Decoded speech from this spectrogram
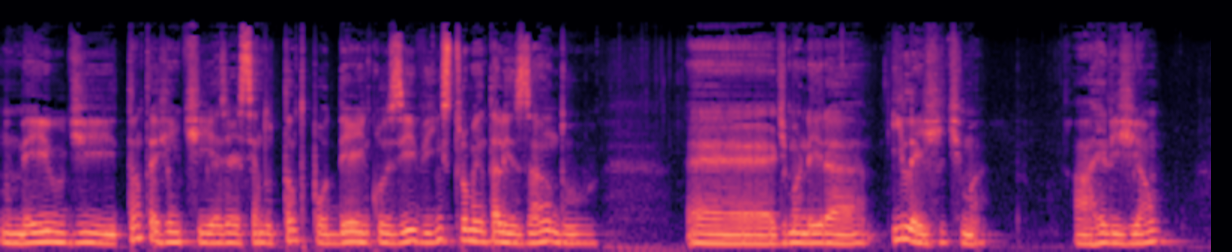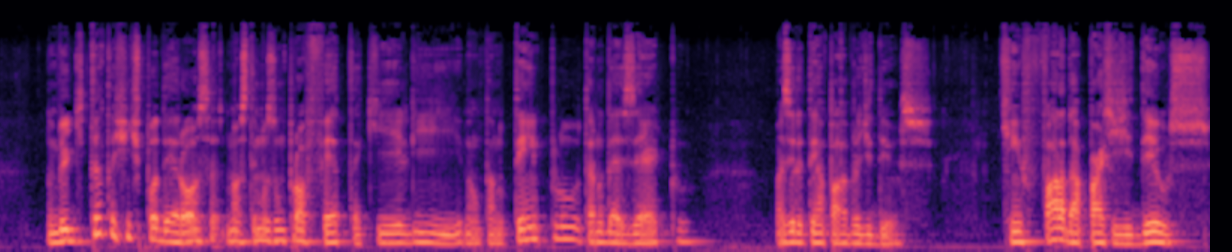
no meio de tanta gente exercendo tanto poder, inclusive instrumentalizando é, de maneira ilegítima a religião, no meio de tanta gente poderosa, nós temos um profeta que ele não está no templo, está no deserto, mas ele tem a palavra de Deus. Quem fala da parte de Deus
